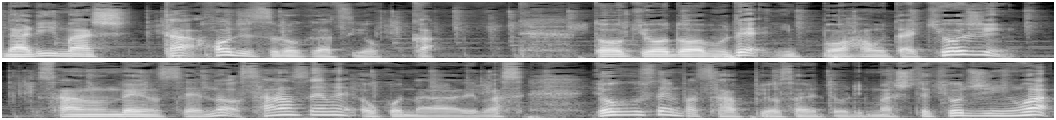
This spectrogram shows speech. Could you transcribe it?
なりました。本日6月4日、東京ドームで日本ハム対巨人、3連戦の3戦目行われます。予告先発発表されておりまして、巨人は、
